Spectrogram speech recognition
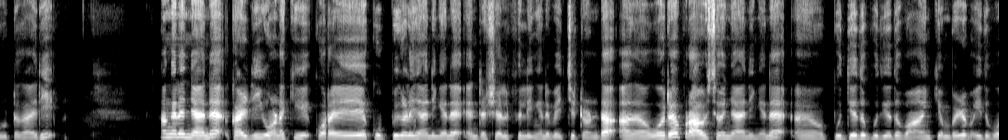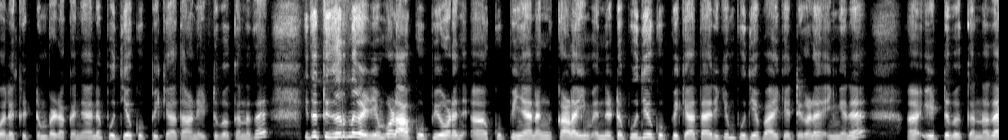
കൂട്ടുകാരി. അങ്ങനെ ഞാൻ കഴുകി ഉണക്കി കുറേ കുപ്പികൾ ഞാനിങ്ങനെ എന്റെ ഷെൽഫിൽ ഇങ്ങനെ വെച്ചിട്ടുണ്ട്. ഓരോ പ്രാവശ്യവും ഞാനിങ്ങനെ പുതിയത് പുതിയത് വാങ്ങിക്കുമ്പോഴും ഇതുപോലെ കിട്ടുമ്പോഴൊക്കെ ഞാൻ പുതിയ കുപ്പിക്കകത്താണ് ഇട്ട് വെക്കുന്നത്. ഇത് തീർന്നു കഴിയുമ്പോൾ ആ കുപ്പിയോടെ കുപ്പി ഞാനങ്ങ് കളയും. എന്നിട്ട് പുതിയ കുപ്പിക്കകത്തായിരിക്കും പുതിയ പാക്കറ്റുകൾ ഇങ്ങനെ ഇട്ട് വെക്കുന്നത്.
